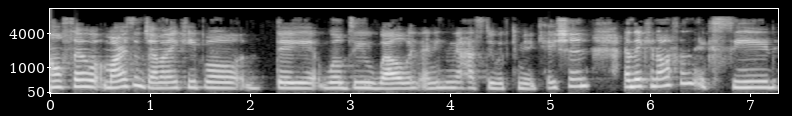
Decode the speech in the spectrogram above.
Also, Mars and Gemini people, they will do well with anything that has to do with communication, and they can often exceed,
